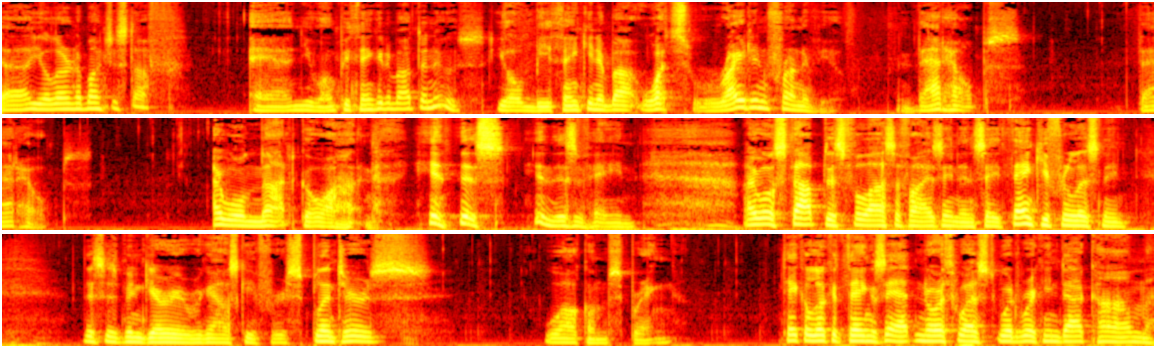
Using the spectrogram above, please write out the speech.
uh, you'll learn a bunch of stuff. And you won't be thinking about the news. You'll be thinking about what's right in front of you. That helps. That helps. I will not go on in this in this vein. I will stop this philosophizing and say thank you for listening. This has been Gary Rogowski for Splinters. Welcome, spring. Take a look at things at northwestwoodworking.com.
